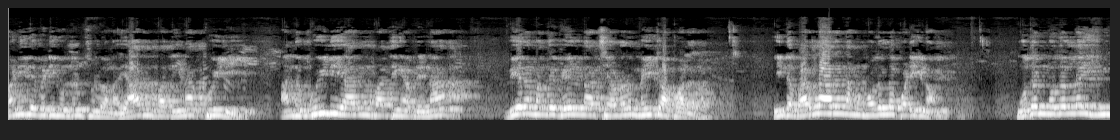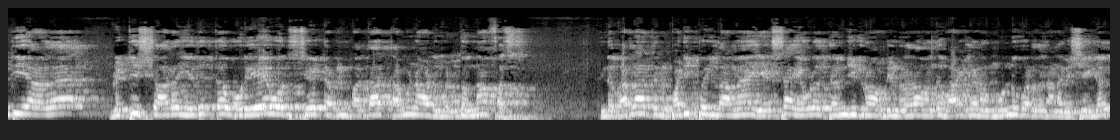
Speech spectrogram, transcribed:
மனித வெடிகுண்டுன்னு சொல்லுவாங்க. யாருன்னு பார்த்தீங்கன்னா குயிலி. அந்த குயிலி யாருன்னு பார்த்தீங்க அப்படின்னா வீரமங்க வேலுநாச்சியாரோட மெய்காப்பாளர். இந்த வரலாறை நம்ம முதல்ல படிக்கணும். முதன் முதல்ல இந்தியாவில் பிரிட்டிஷ்காரை எதிர்த்த ஒரே ஒரு ஸ்டேட் அப்படின்னு பார்த்தா தமிழ்நாடு மட்டும்தான் ஃபஸ்ட் இந்த வரலாற்றின் படிப்பு இல்லாமல் எக்ஸ்ட்ரா எவ்வளோ தெரிஞ்சுக்கிறோம் அப்படின்றதான் வந்து வாழ்க்கையில் நம்ம முன்னுக்கு வரதுக்கான விஷயங்கள்.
